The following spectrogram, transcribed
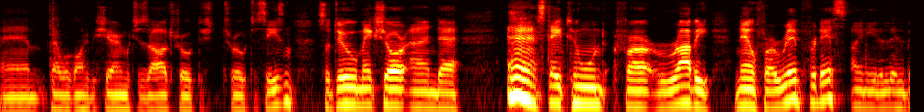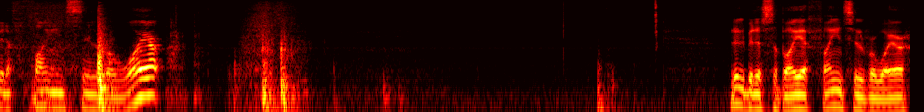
um, that we're going to be sharing, which is all throughout the, throughout the season. So do make sure and uh, stay tuned for Robbie. Now for a rib for this, I need a little bit of fine silver wire. a little bit of Sabaya fine silver wire.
